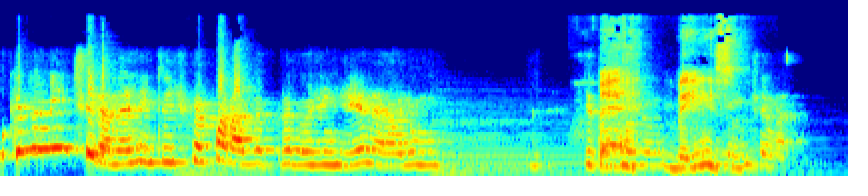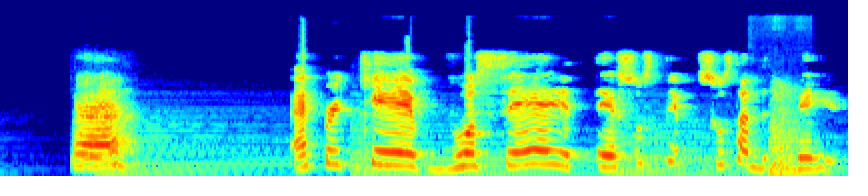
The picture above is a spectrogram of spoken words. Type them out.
O que não é mentira, né, gente? A gente parar pra ver hoje em dia, né? Olha um... Que tá é, bem isso. Gente, né? É. é. É porque você ter sustentabilidade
